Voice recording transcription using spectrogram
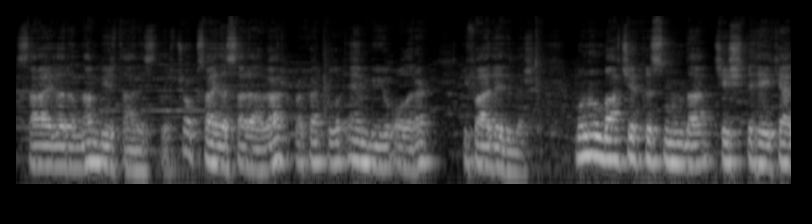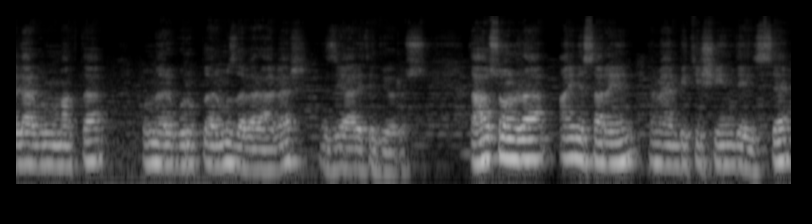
saraylarından bir tanesidir. Çok sayıda saray var fakat bu en büyüğü olarak ifade edilir. Bunun bahçe kısmında çeşitli heykeller bulunmakta. Bunları gruplarımızla beraber ziyaret ediyoruz. Daha sonra aynı sarayın hemen bitişiğinde ise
